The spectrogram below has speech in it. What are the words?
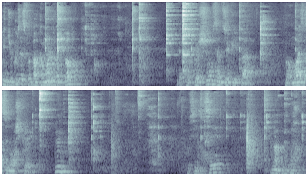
Et du coup, ça se prépare comment le passeport la petit cochon, ça ne se cuit pas. Pour moi, ça se mange cru. Hmm. Vous saisissez? Non, mais bon.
